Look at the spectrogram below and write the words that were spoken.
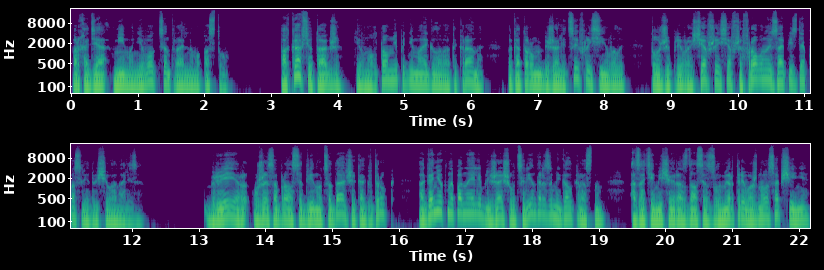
проходя мимо него к центральному посту. «Пока все так же», — кивнул Том, не поднимая головы от экрана, по которому бежали цифры и символы, тут же превращавшиеся в шифрованную запись для последующего анализа. Брюейер уже собрался двинуться дальше, как вдруг огонек на панели ближайшего цилиндра замигал красным, а затем еще и раздался зумер тревожного сообщения.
